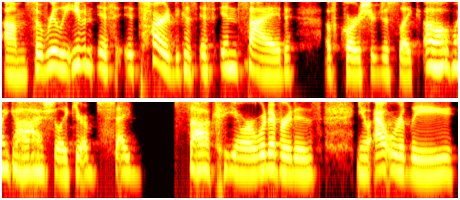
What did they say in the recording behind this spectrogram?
Um, so really, even if it's hard, because if inside, of course, you're just like, oh my gosh, like you're I suck, you know, or whatever it is, you know, outwardly,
